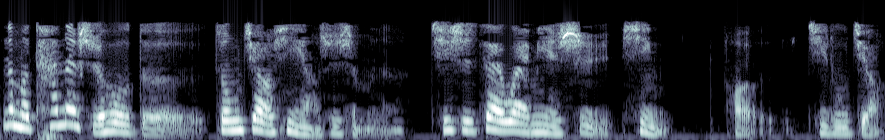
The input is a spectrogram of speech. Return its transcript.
那么他那时候的宗教信仰是什么呢？其实，在外面是信呃基督教，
